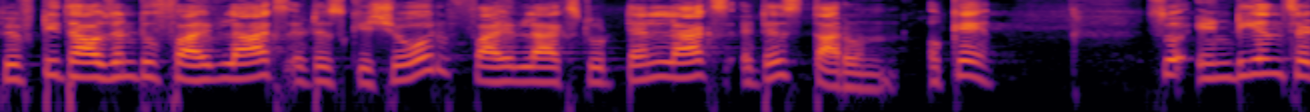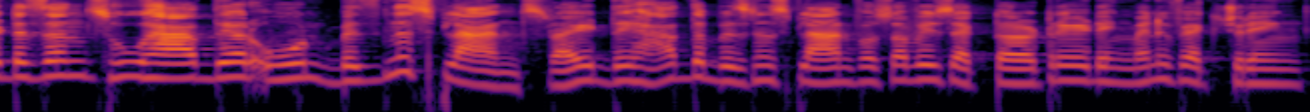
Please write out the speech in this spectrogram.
50,000 to 5 lakhs, it is Kishore. 5 lakhs to 10 lakhs, it is Tarun. Okay. So Indian citizens who have their own business plans, right? They have the business plan for service sector, trading, manufacturing,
